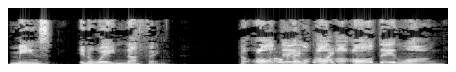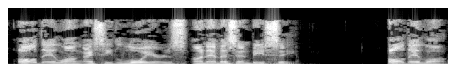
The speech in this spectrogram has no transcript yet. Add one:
means, in a way, nothing. All day, okay, well, all, I... all day long, all day long, I see lawyers on MSNBC. All day long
